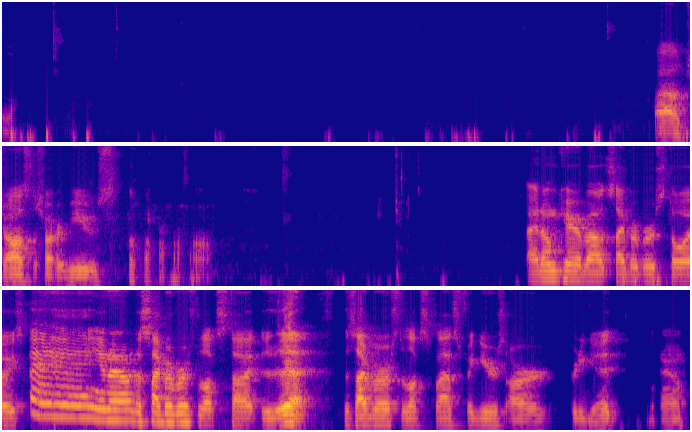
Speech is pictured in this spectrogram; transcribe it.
Mm. Wow, Jaws the short reviews. I don't care about Cyberverse toys. Eh, you know, the Cyberverse Deluxe toy, the Cyberverse Deluxe class figures are pretty good. You know,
